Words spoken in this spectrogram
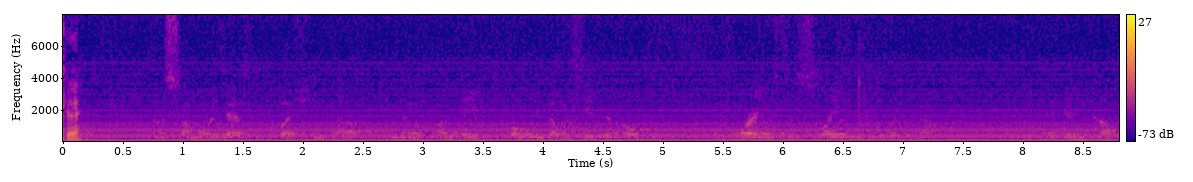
Okay. Uh, so I'm always asking questions about, you know, are they open? I want to see if they're open. Before I used to slave them to the word of God, and it didn't help.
